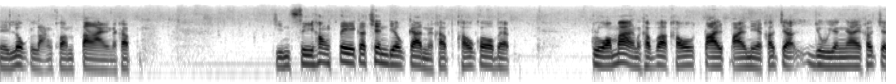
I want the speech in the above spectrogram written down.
ในโลกหลังความตายนะครับจินซีฮ่องเต้ก็เช่นเดียวกันนะครับเขาก็แบบ กลัวมากนะครับ ว่าเขาตายไปเนี่ยเขาจะอยู่ยังไงเขาจะ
